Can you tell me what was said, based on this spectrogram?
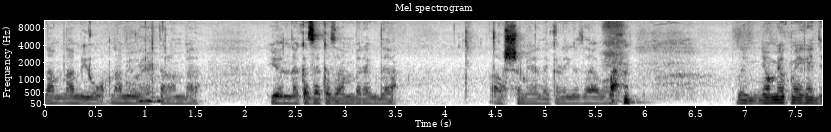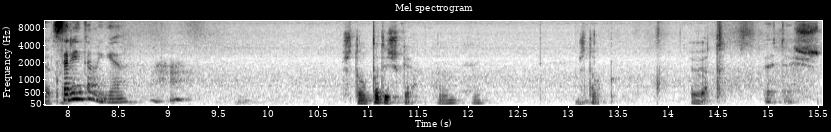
nem, nem jó, nem jó értelemben jönnek ezek az emberek, de az sem érdekel igazából. Nyomjak még egyet? Szerintem igen. Is kell? Stopp. Öt. Ötös.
